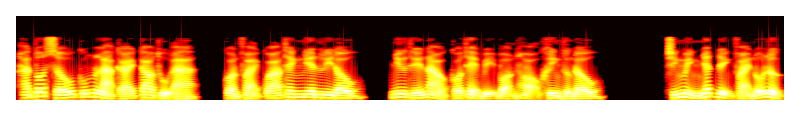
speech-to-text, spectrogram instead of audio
hắn tốt xấu cũng là cái cao thủ a, còn phải quá thanh niên ly đâu, như thế nào có thể bị bọn họ khinh thường đâu. Chính mình nhất định phải nỗ lực,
